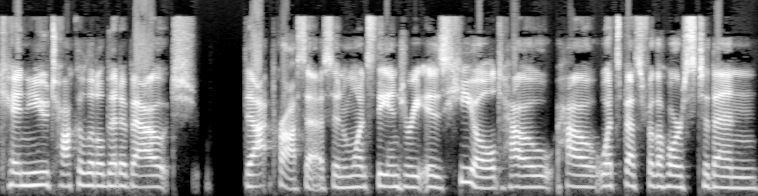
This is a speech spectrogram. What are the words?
can you talk a little bit about that process. And once the injury is healed how how what's best for the horse to then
